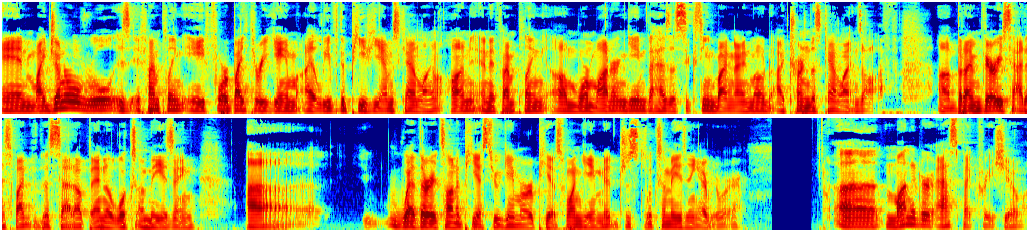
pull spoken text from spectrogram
And my general rule is if I'm playing a 4x3 game, I leave the PVM scan line on. And if I'm playing a more modern game that has a 16x9 mode, I turn the scan lines off. Uh, but I'm very satisfied with the setup and it looks amazing. Uh, whether it's on a PS2 game or a PS1 game, it just looks amazing everywhere. Uh, monitor aspect ratio.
